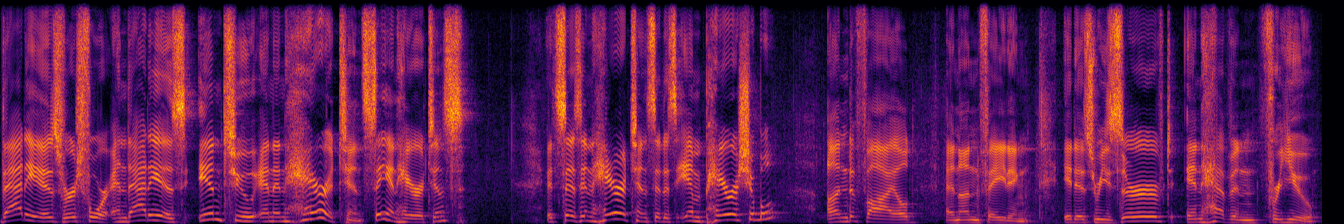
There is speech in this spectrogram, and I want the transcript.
That is, verse 4, and that is into an inheritance. Say inheritance it says inheritance that is imperishable, undefiled, and unfading. It is reserved in heaven for you.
